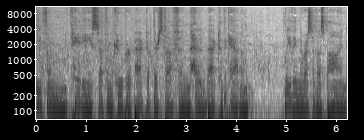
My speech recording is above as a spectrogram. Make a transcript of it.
Ethan, Katie, Seth, and Cooper packed up their stuff and headed back to the cabin, leaving the rest of us behind.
